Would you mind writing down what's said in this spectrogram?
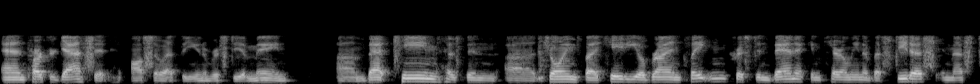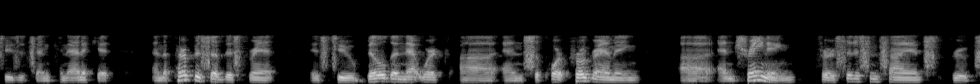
and Parker Gassett, also at the University of Maine. Um, that team has been uh, joined by Katie O'Brien Clayton, Kristen Bannock, and Carolina Bastidas in Massachusetts and Connecticut. And the purpose of this grant is to build a network uh, and support programming uh, and training for citizen science groups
